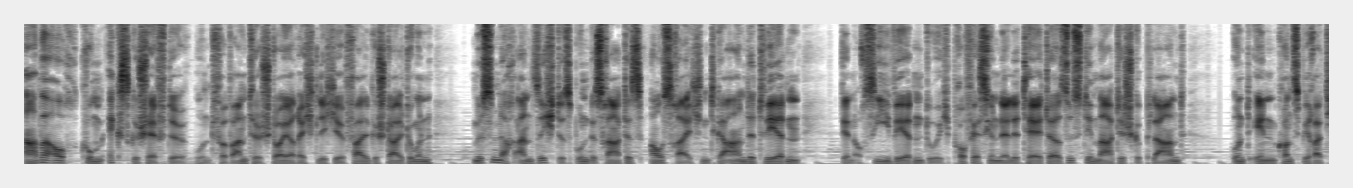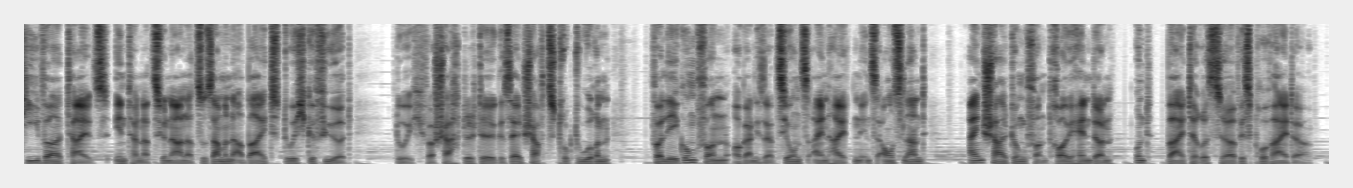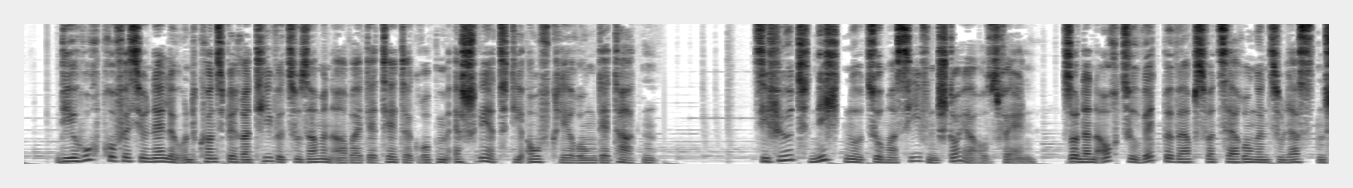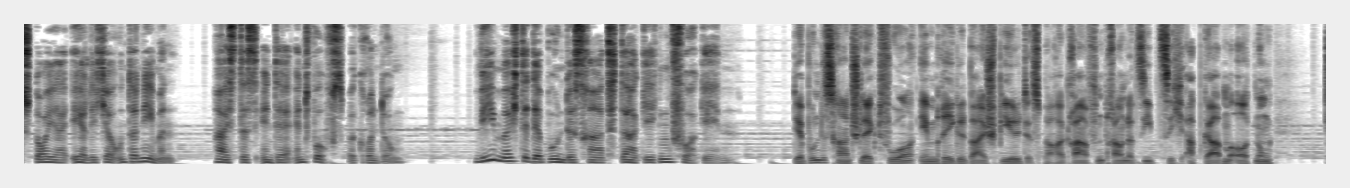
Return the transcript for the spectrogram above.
Aber auch Cum-Ex-Geschäfte und verwandte steuerrechtliche Fallgestaltungen müssen nach Ansicht des Bundesrates ausreichend geahndet werden, denn auch sie werden durch professionelle Täter systematisch geplant und in konspirativer, teils internationaler Zusammenarbeit durchgeführt, durch verschachtelte Gesellschaftsstrukturen, Verlegung von Organisationseinheiten ins Ausland, Einschaltung von Treuhändern und weitere Service-Provider. Die hochprofessionelle und konspirative Zusammenarbeit der Tätergruppen erschwert die Aufklärung der Taten. Sie führt nicht nur zu massiven Steuerausfällen, sondern auch zu Wettbewerbsverzerrungen zu Lasten steuerehrlicher Unternehmen, heißt es in der Entwurfsbegründung. Wie möchte der Bundesrat dagegen vorgehen? Der Bundesrat schlägt vor, im Regelbeispiel des Paragraphen 370 Abgabenordnung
